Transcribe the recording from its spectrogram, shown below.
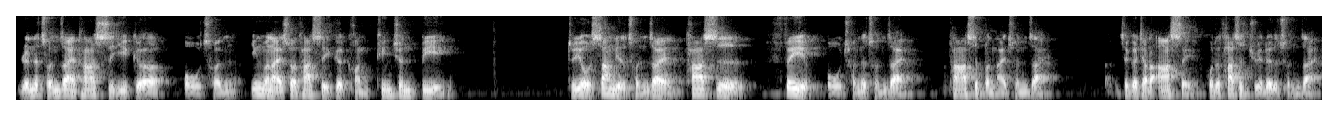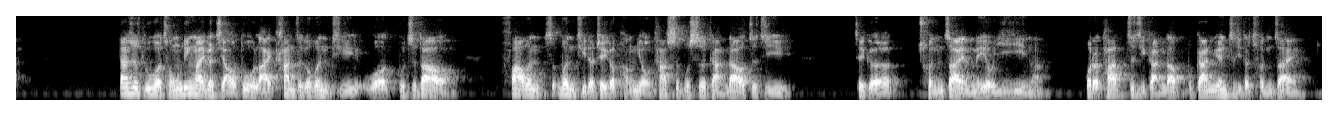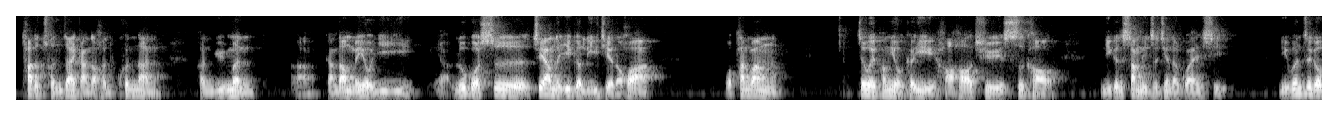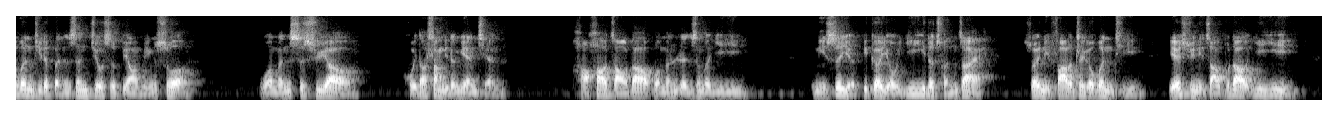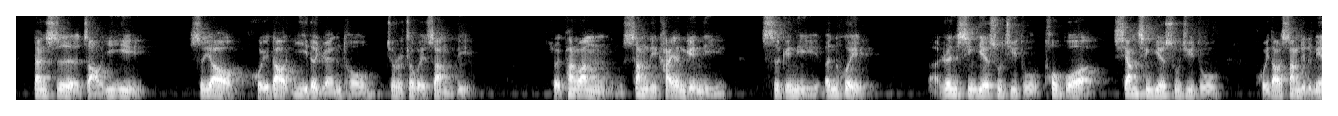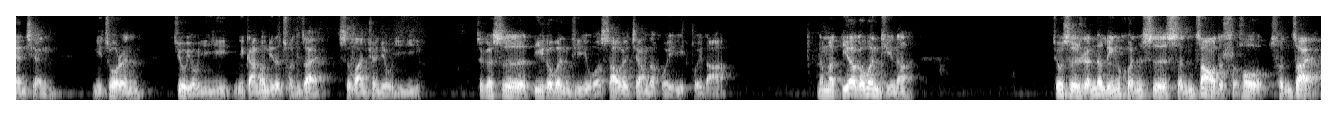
人的存在它是一个偶存。英文来说，它是一个 contingent being。只有上帝的存在，它是非偶存的存在。它是本来存在，这个叫做阿谁，或者它是绝对的存在。但是如果从另外一个角度来看这个问题，我不知道发问问题的这个朋友，他是不是感到自己这个存在没有意义呢？或者他自己感到不甘愿自己的存在，他的存在感到很困难、很郁闷啊，感到没有意义啊？如果是这样的一个理解的话，我盼望这位朋友可以好好去思考你跟上帝之间的关系。你问这个问题的本身就是表明说，我们是需要回到上帝的面前，好好找到我们人生的意义。你是有一个有意义的存在，所以你发了这个问题。也许你找不到意义，但是找意义是要回到意义的源头，就是这位上帝。所以盼望上帝开恩给你，赐给你恩惠，呃，任性耶稣基督，透过相信耶稣基督，回到上帝的面前，你做人就有意义，你感到你的存在是完全有意义。这个是第一个问题，我稍微这样的回忆回答。那么第二个问题呢，就是人的灵魂是神造的时候存在，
